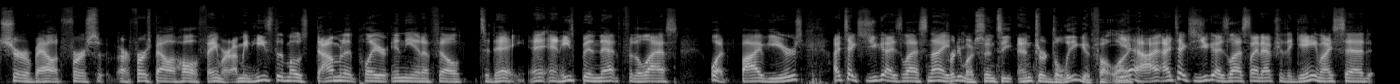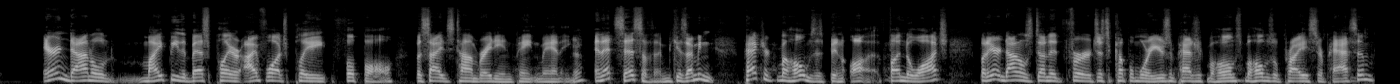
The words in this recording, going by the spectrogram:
sure ballot first or first ballot Hall of Famer. I mean, he's the most dominant player in the NFL today, and, and he's been that for the last what five years? I texted you guys last night. Pretty much since he entered the league, it felt like. Yeah, I, I texted you guys last night after the game. I said Aaron Donald might be the best player I've watched play football besides Tom Brady and Peyton Manning, Yeah. and that says something because I mean Patrick Mahomes has been fun to watch, but Aaron Donald's done it for just a couple more years than Patrick Mahomes. Mahomes will probably surpass him,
